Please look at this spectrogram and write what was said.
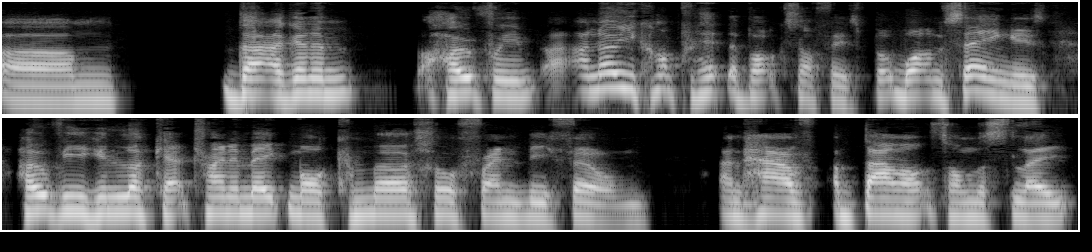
um that are going to hopefully i know you can't predict the box office but what i'm saying is hopefully you can look at trying to make more commercial friendly film and have a balance on the slate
